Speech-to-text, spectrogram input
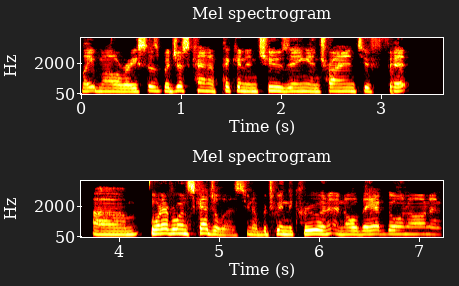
late model races, but just kind of picking and choosing and trying to fit um, what everyone's schedule is. You know, between the crew and, and all they have going on and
